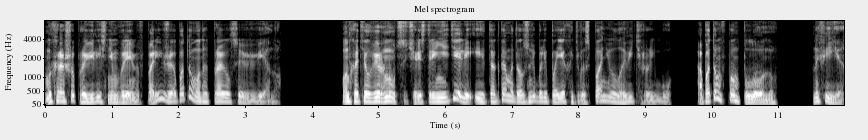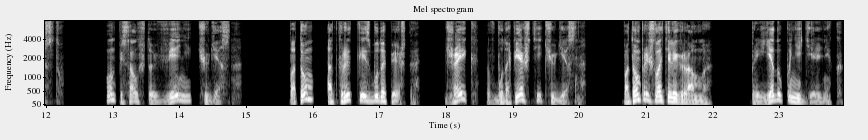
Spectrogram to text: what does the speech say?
Мы хорошо провели с ним время в Париже, а потом он отправился в Вену. Он хотел вернуться через три недели, и тогда мы должны были поехать в Испанию ловить рыбу а потом в Памплону, на Фиесту. Он писал, что в Вене чудесно. Потом открытка из Будапешта. Джейк, в Будапеште чудесно. Потом пришла телеграмма. «Приеду понедельник».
